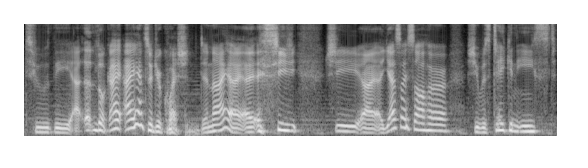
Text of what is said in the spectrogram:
to the uh, look I, I answered your question didn't I, I, I she she uh, yes I saw her she was taken east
